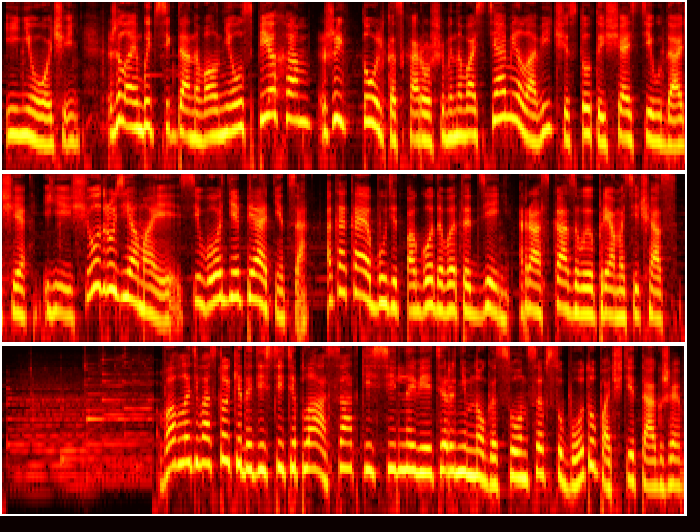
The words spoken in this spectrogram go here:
и не очень. Желаем быть всегда на волне успеха, жить только с хорошими новостями, ловить частоты счастья и удачи. И еще, друзья мои, сегодня пятница. А какая будет погода в этот день, рассказываю прямо сейчас. Во Владивостоке до 10 тепла, осадки, сильный ветер, немного солнца, в субботу почти так же.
